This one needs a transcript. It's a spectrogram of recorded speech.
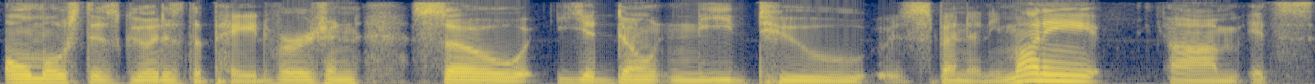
almost as good as the paid version, so you don't need to spend any money. Um, it's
